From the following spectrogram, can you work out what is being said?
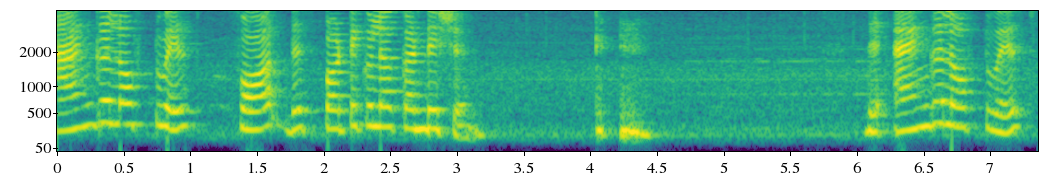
angle of twist for this particular condition. the angle of twist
